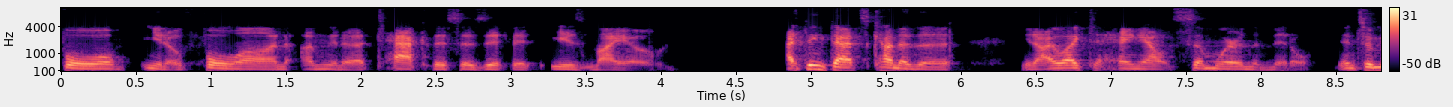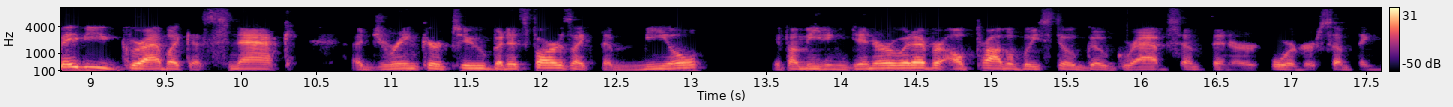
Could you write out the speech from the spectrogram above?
full, you know, full on. I'm going to attack this as if it is my own. I think that's kind of the, you know, I like to hang out somewhere in the middle. And so maybe you grab like a snack, a drink or two. But as far as like the meal, if I'm eating dinner or whatever, I'll probably still go grab something or order something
